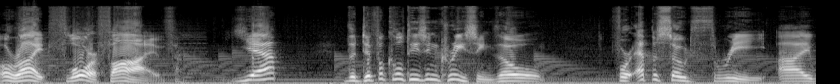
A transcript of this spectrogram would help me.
Alright, floor 5. Yeah, the difficulty's increasing, though for episode 3, I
